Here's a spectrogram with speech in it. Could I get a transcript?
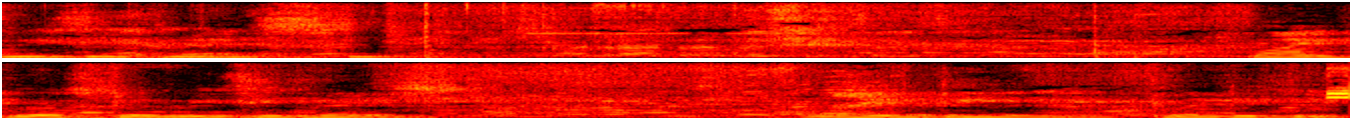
VC Friends. Point goes to VC Friends. 1923.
